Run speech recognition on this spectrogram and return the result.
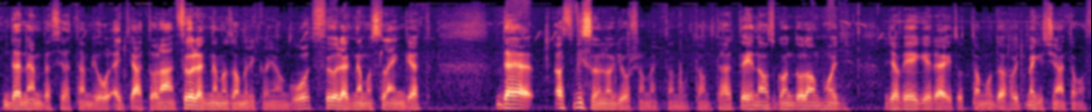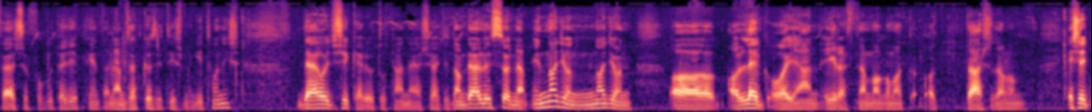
de nem beszéltem jól egyáltalán, főleg nem az amerikai angolt, főleg nem a slanget, de azt viszonylag gyorsan megtanultam. Tehát én azt gondolom, hogy, hogy a végére eljutottam oda, hogy meg is csináltam a felsőfokút egyébként, a nemzetközit is, meg itthon is, de hogy sikerült utána elsajátítottam. De először nem. Én nagyon-nagyon a, a legalján éreztem magamat a társadalom, és egy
